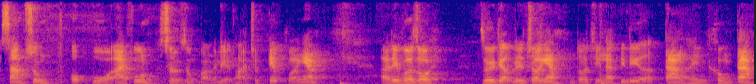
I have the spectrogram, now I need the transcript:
Samsung, Oppo, iPhone sử dụng bằng cái điện thoại trực tiếp của anh em. À, đây vừa rồi giới thiệu đến cho anh em. Đó chính là cái đĩa tàng hình không tang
